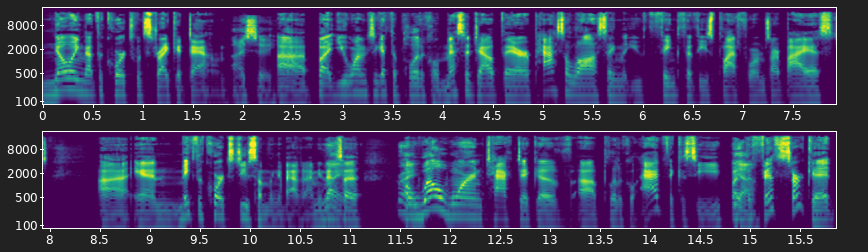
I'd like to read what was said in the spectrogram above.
knowing that the courts would strike it down. I see. Uh, but you wanted to get the political message out there, pass a law saying that you think that these platforms are biased, uh, and make the courts do something about it. I mean, that's Right. a, Right. a well worn tactic of uh, political advocacy. But Yeah. the Fifth Circuit,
